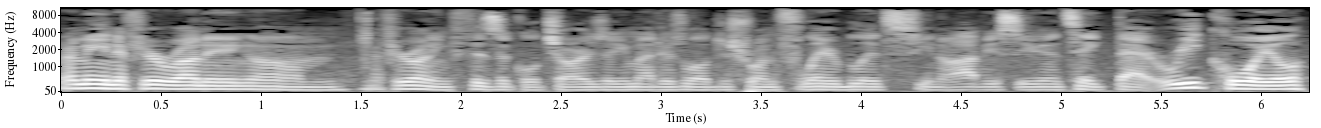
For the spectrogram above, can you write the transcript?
I mean, if you're running, um, if you're running physical charge, you might as well just run flare blitz. You know, obviously you're gonna take that recoil,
